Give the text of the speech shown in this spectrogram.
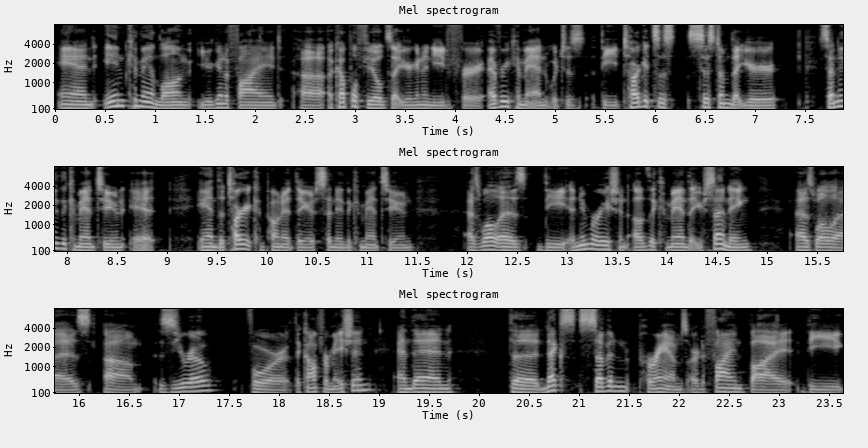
And in command long, you're going to find uh, a couple fields that you're going to need for every command, which is the target system that you're sending the command to, it, and the target component that you're sending the command to, as well as the enumeration of the command that you're sending, as well as um, zero for the confirmation, and then the next seven params are defined by the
